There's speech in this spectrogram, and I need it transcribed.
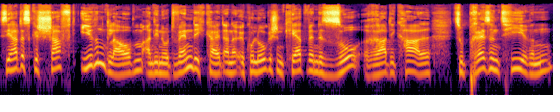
Sie hat es geschafft, ihren Glauben an die Notwendigkeit einer ökologischen Kehrtwende so radikal zu präsentieren,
